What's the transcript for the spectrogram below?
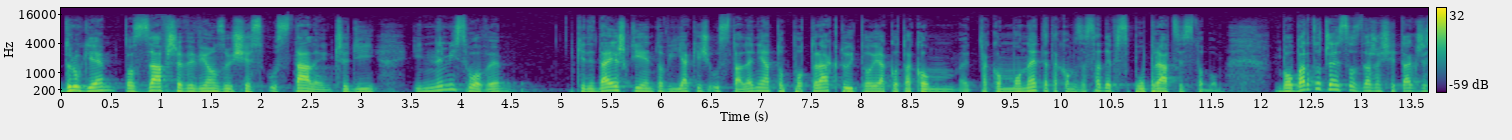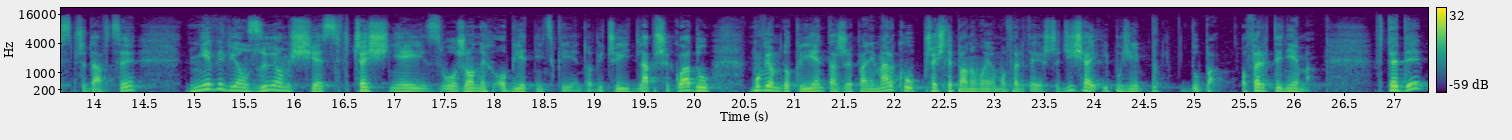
Drugie to zawsze wywiązuj się z ustaleń, czyli innymi słowy, kiedy dajesz klientowi jakieś ustalenia, to potraktuj to jako taką, taką monetę, taką zasadę współpracy z tobą. Bo bardzo często zdarza się tak, że sprzedawcy nie wywiązują się z wcześniej złożonych obietnic klientowi. Czyli dla przykładu mówią do klienta, że panie Marku, prześlę panu moją ofertę jeszcze dzisiaj i później pff, dupa, oferty nie ma. Wtedy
